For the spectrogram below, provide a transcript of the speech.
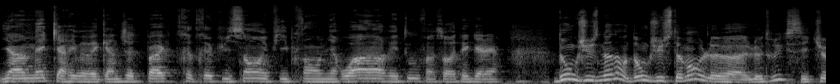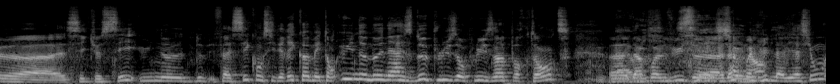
Il y a un mec qui arrive avec un jetpack très très puissant et puis il prend un miroir et tout. Enfin, ça aurait été galère. Donc juste non non donc justement le, le truc c'est que euh, c'est que c'est une c'est considéré comme étant une menace de plus en plus importante euh, Bah d'un oui, point de vue d'un point de vue de l'aviation.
